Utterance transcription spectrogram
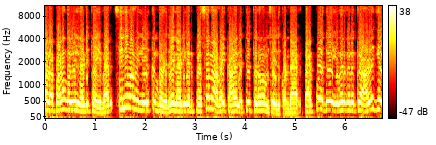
பல படங்களில் நடித்த இவர் சினிமாவில் இருக்கும் பொழுதே நடிகர் பிரசன்னாவை காதலித்து திருமணம் செய்து கொண்டார். தற்போது இவர்களுக்கு அழகிய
